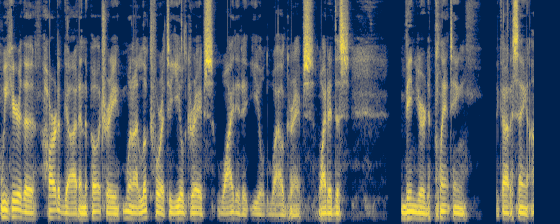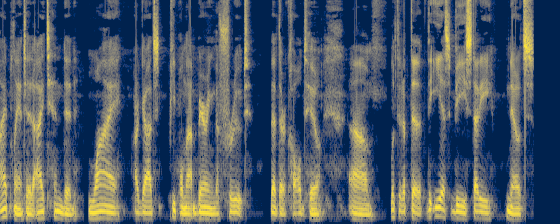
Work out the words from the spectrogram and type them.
we hear the heart of God in the poetry. When I looked for it to yield grapes, why did it yield wild grapes? Why did this vineyard planting God is saying, I planted, I tended? Why are God's people not bearing the fruit that they're called to? Um, looked it up. The the ESV study notes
